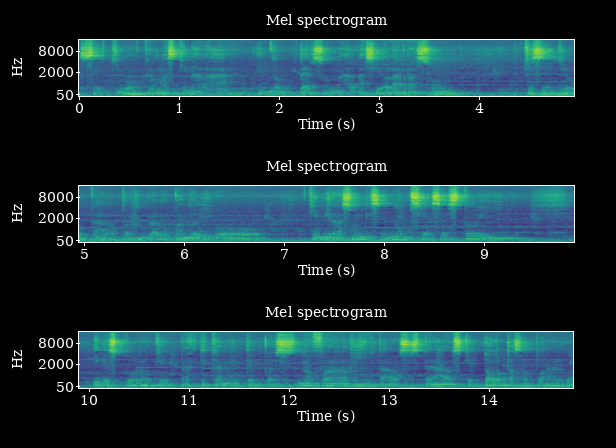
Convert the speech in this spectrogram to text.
se equivoca, más que nada en lo personal ha sido la razón que se ha equivocado. Por ejemplo, algo cuando digo que mi razón dice no, si haces esto y, descubro que prácticamente pues no fueron los resultados esperados, que todo pasó por algo.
